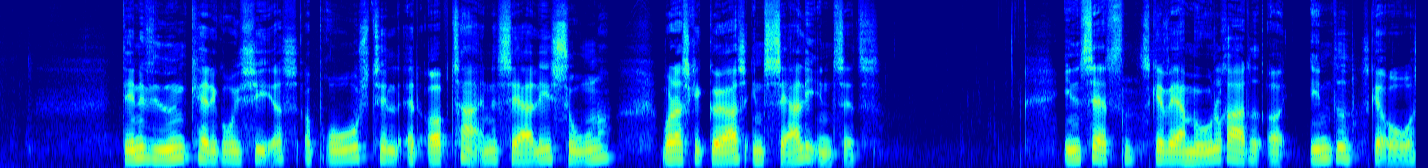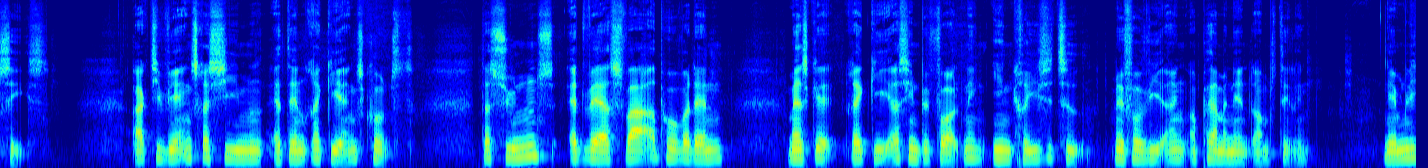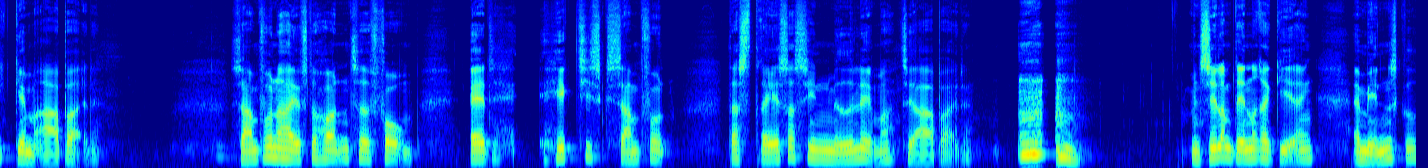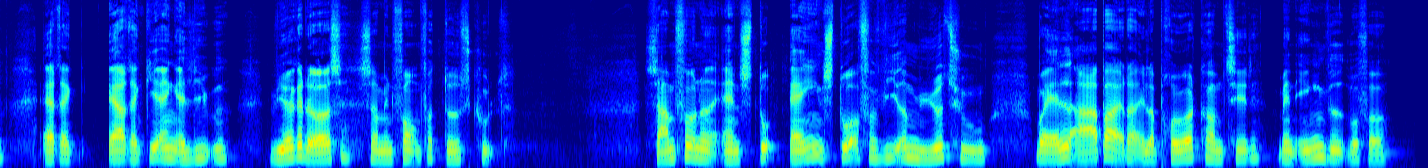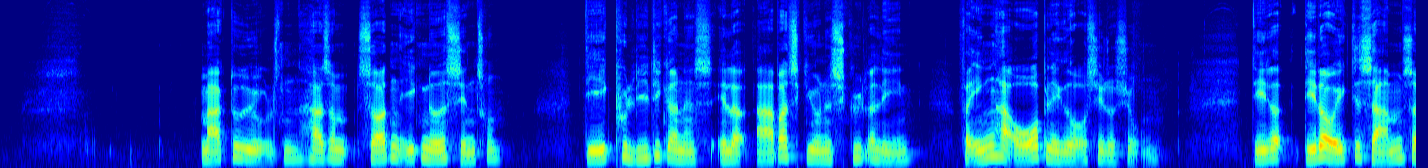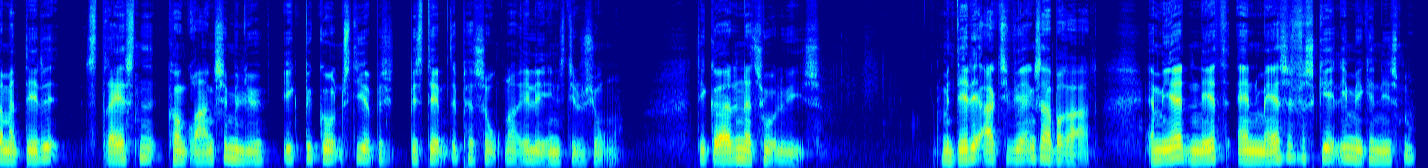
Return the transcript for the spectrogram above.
Denne viden kategoriseres og bruges til at optegne særlige zoner, hvor der skal gøres en særlig indsats. Indsatsen skal være målrettet, og intet skal overses. Aktiveringsregimet er den regeringskunst, der synes at være svaret på, hvordan man skal regere sin befolkning i en krisetid med forvirring og permanent omstilling, nemlig gennem arbejde. Samfundet har efterhånden taget form af et hektisk samfund, der stresser sine medlemmer til arbejde. Men selvom denne regering er mennesket, er, reg- er regering af livet, virker det også som en form for dødskult. Samfundet er en, stor, er en stor forvirret myretue, hvor alle arbejder eller prøver at komme til det, men ingen ved hvorfor. Magtudøvelsen har som sådan ikke noget centrum. Det er ikke politikernes eller arbejdsgivernes skyld alene, for ingen har overblikket over situationen. Det er, det er dog ikke det samme som, at dette stressende konkurrencemiljø ikke begunstiger bestemte personer eller institutioner. Det gør det naturligvis. Men dette aktiveringsapparat er mere et net af en masse forskellige mekanismer,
